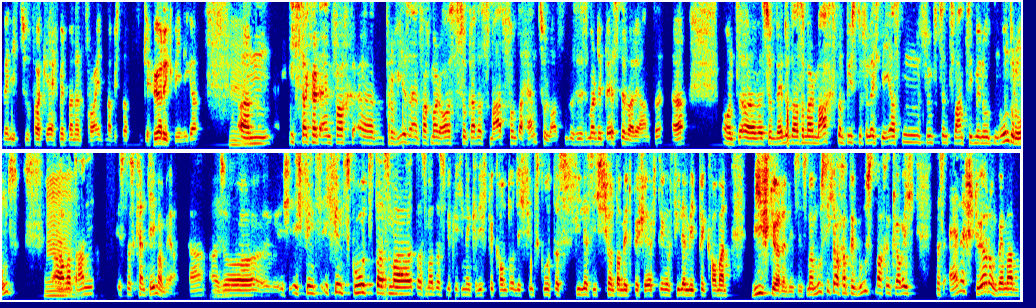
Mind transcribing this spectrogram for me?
wenn ich zu vergleiche mit meinen Freunden, habe ich da gehörig weniger. Mhm. Ähm, ich sage halt einfach, äh, probier es einfach mal aus, sogar das Smartphone daheim zu lassen. Das ist mal die beste Variante. Ja? Und äh, also wenn du das einmal machst, dann bist du vielleicht die ersten 15, 20 Minuten unrund, mhm. aber dann ist das kein Thema mehr. Ja, also ich, ich finde es ich find's gut, dass man, dass man das wirklich in den Griff bekommt und ich finde es gut, dass viele sich schon damit beschäftigen und viele mitbekommen, wie störend es ist. Man muss sich auch bewusst machen, glaube ich, dass eine Störung, wenn man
